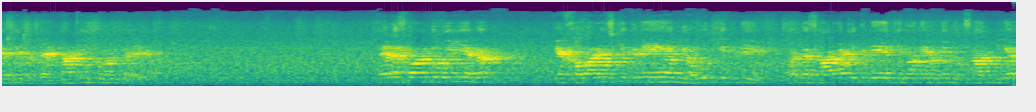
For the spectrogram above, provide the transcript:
کیسے بچائے تاکہ کون کرے۔ گا پہلا سوال تو وہی ہے نا کہ خوارج کتنے ہیں اور یہود کتنے ہیں؟ اور نصارہ کتنے ہیں جنہوں نے ہمیں نقصان دیا؟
